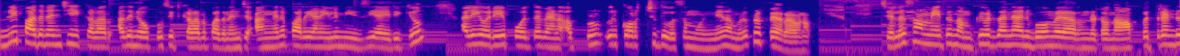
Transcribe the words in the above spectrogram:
ഒന്നിൽ പതിനഞ്ച് ഈ കളർ അതിന്റെ ഓപ്പോസിറ്റ് കളർ പതിനഞ്ച്. അങ്ങനെ പറയുകയാണെങ്കിലും ഈസി ആയിരിക്കും. അല്ലെങ്കിൽ ഒരേപോലത്തെ വേണം. അപ്പോഴും ഒരു കുറച്ച് ദിവസം മുന്നേ നമ്മൾ പ്രിപ്പയർ ആവണം. ചില സമയത്ത് നമുക്ക് ഇവിടെ തന്നെ അനുഭവം വരാറുണ്ട് കേട്ടോ നാൽപ്പത്തിരണ്ട്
